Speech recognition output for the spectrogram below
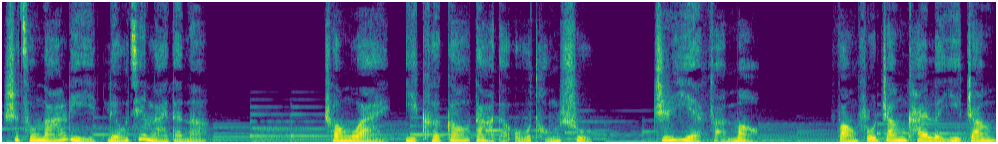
是从哪里流进来的呢？窗外一棵高大的梧桐树，枝叶繁茂，仿佛张开了一张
